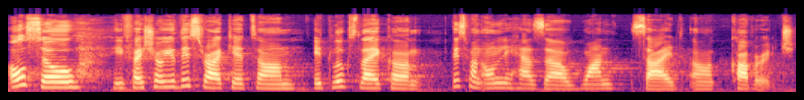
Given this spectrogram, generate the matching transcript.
Also, if I show you this racket, um, it looks like um, this one only has uh, one side uh, coverage,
